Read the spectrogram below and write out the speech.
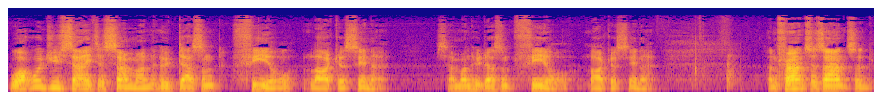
What would you say to someone who doesn't feel like a sinner? Someone who doesn't feel like a sinner. And Francis answered,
